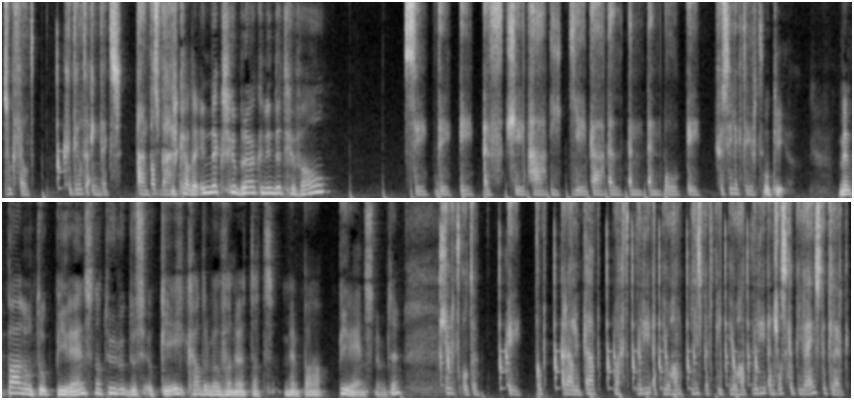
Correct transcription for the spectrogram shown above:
Zoekveld. Gedeelte index. Aanpasbaar. Ik ga de index gebruiken in dit geval. C, D, E, F, G, H, I, J, K, L, M, N, O, P. Geselecteerd. Oké. Mijn pa noemt ook Pirijns natuurlijk. Dus oké, ik ga er wel vanuit dat mijn pa Pirijns noemt. Hè. Geert Otte. P. Kop. Ralu Kaap. Macht. Willy. Johan. Lisbeth. Johan. Willy en Joske Pirijns de Klerk.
